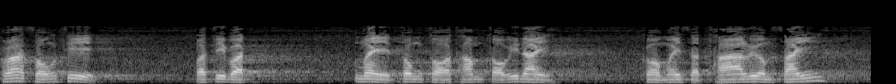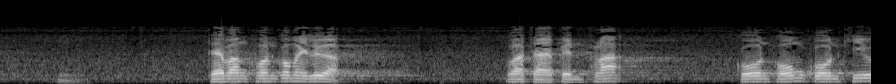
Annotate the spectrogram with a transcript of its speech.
พระสงฆ์ที่ปฏิบัติไม่ตรงต่อธรรมต่อวินัย ก็ไม่ศรัทธาเลื่อมใส แต่บางคนก็ไม่เลือก ว่าแต่เป็นพระโกนผมโกนคิ้ว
